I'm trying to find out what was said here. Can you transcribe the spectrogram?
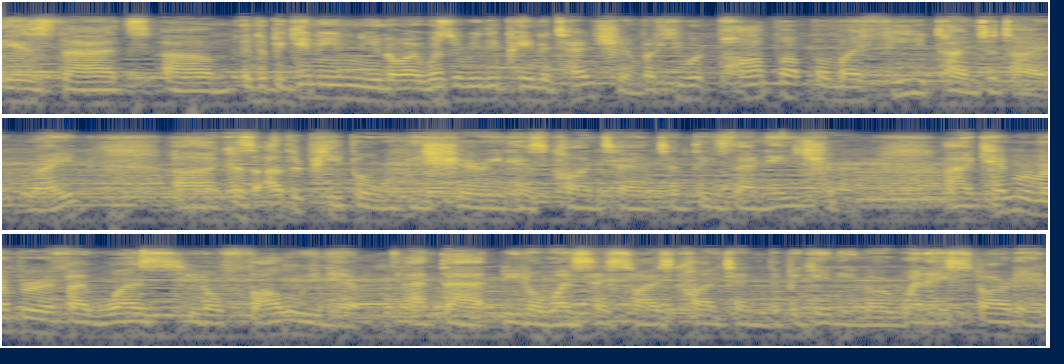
is that um, in the beginning, you know, I wasn't really paying attention, but he would pop up on my feed time to time, right? Because uh, other people would be sharing his content and things that nature. I can't remember if I was, you know, following him at that, you know, once I saw his content in the beginning or when I started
